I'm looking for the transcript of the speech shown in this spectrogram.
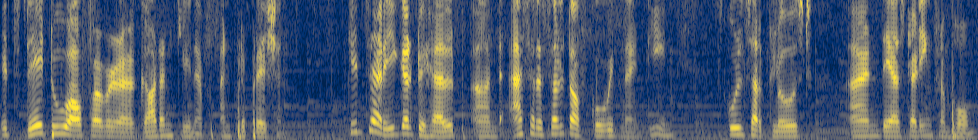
It's day two of our uh, garden cleanup and preparation. Kids are eager to help, and as a result of COVID 19, schools are closed and they are studying from home.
